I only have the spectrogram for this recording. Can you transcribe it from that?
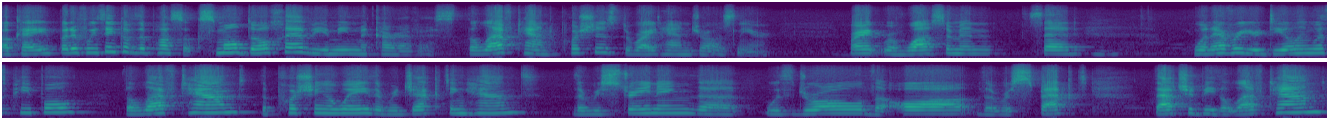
Okay, but if we think of the pasuk, smol dochev yamin mekareves, the left hand pushes, the right hand draws near. Right? Rav Wasserman said, whenever you're dealing with people, the left hand, the pushing away, the rejecting hand, the restraining, the withdrawal, the awe, the respect, that should be the left hand.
